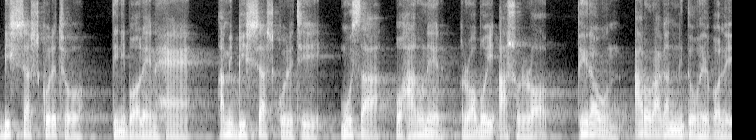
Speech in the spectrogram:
বিশ্বাস করেছ? তিনি বলেন হ্যাঁ আমি বিশ্বাস করেছি, মুসা ও হারুনের রবই আসল রব। ফেরাউন আরও রাগান্বিত হয়ে বলে,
